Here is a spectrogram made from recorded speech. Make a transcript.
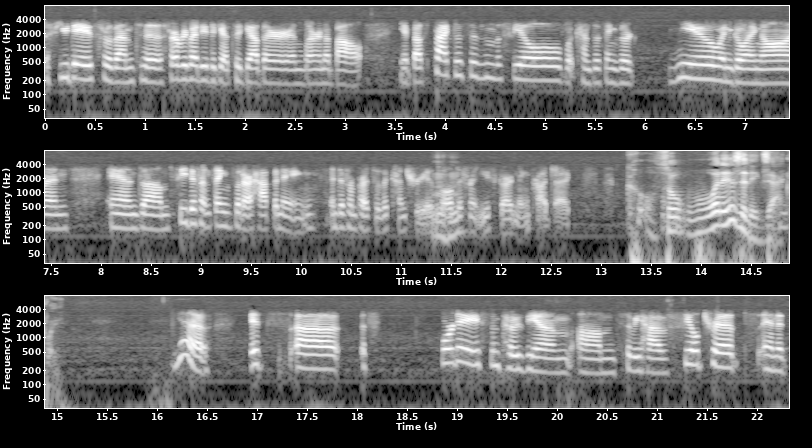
a few days for them to for everybody to get together and learn about you know best practices in the field, what kinds of things are new and going on, and um, see different things that are happening in different parts of the country as well, different youth gardening projects. Cool. So, what is it exactly? Yeah, it's uh, a four-day symposium. Um, so we have field trips, and it's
